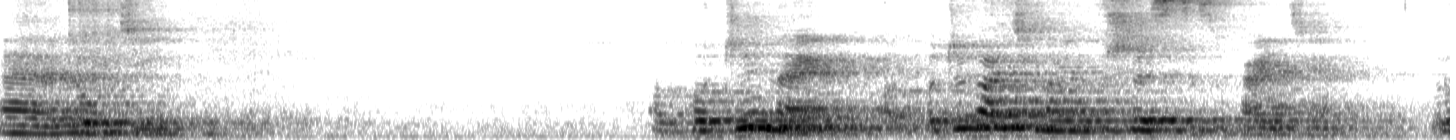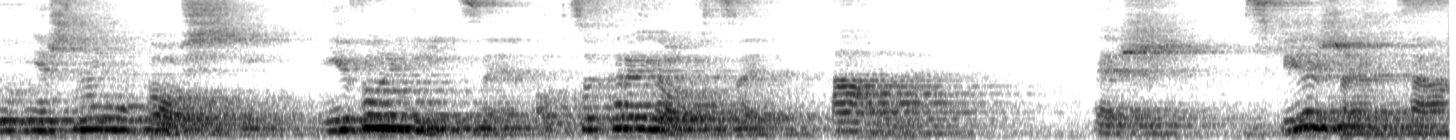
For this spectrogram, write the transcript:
e, ludzi. Odpoczynek, odpoczywać mają wszyscy, słuchajcie, również najubożsi, niewolnicy, obcokrajowcy, ale też zwierzęta.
